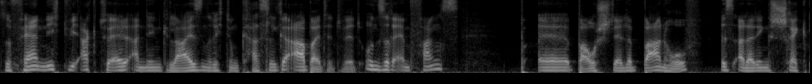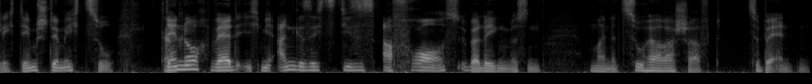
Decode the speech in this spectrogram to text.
sofern nicht wie aktuell an den Gleisen Richtung Kassel gearbeitet wird. Unsere Empfangsbaustelle äh, Bahnhof ist allerdings schrecklich, dem stimme ich zu. Danke. Dennoch werde ich mir angesichts dieses Affronts überlegen müssen, meine Zuhörerschaft zu beenden.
